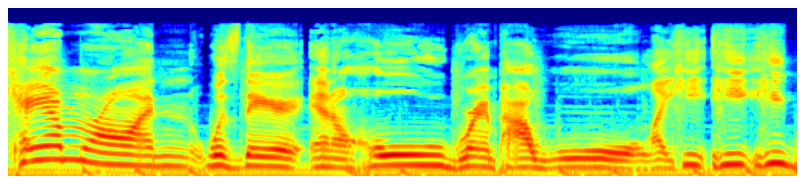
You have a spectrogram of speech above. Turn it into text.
Cam'ron was there in a whole grandpa wall. Like he he he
